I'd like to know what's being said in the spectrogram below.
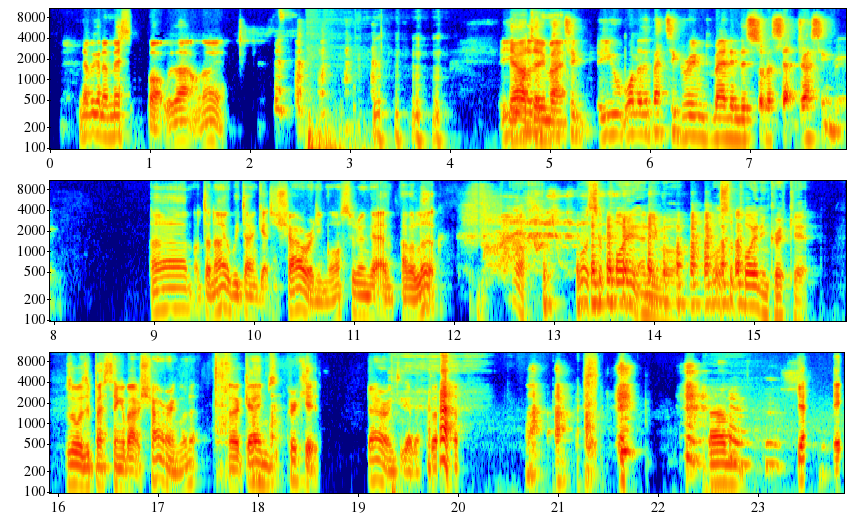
never gonna miss a spot with that one, are you? Are you, Yeah, I one of the do, mate. better, are you one of the better groomed men in the Somerset dressing room? Um, I don't know. We don't get to shower anymore, so we don't get to have a look. Oh, what's the point anymore? What's the point in cricket? It was always the best thing about showering, wasn't it? Uh, games, cricket, showering together. But, um, yeah, it,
